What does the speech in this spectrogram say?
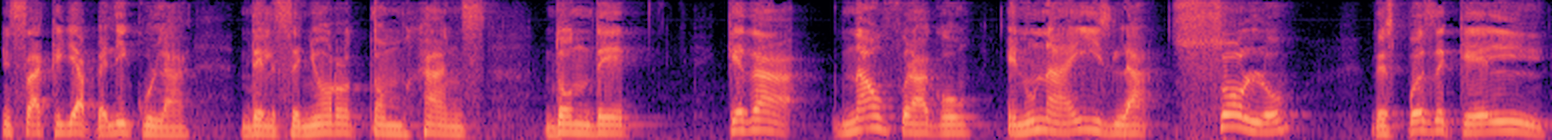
es aquella película del señor Tom Hanks donde queda náufrago en una isla solo después de que él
